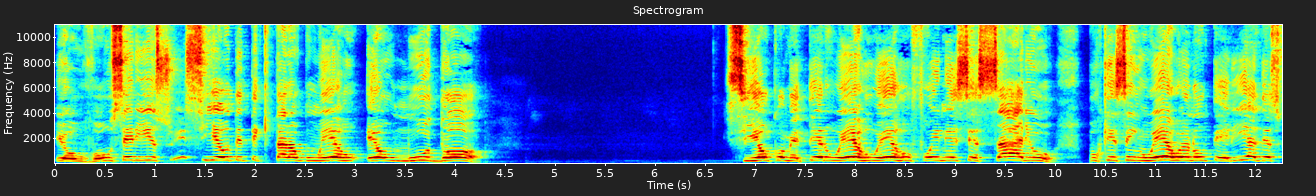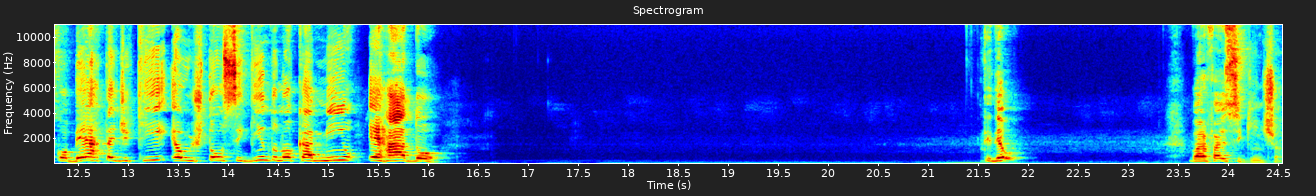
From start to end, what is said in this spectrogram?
Eu vou ser isso. E se eu detectar algum erro, eu mudo. Se eu cometer o erro, o erro foi necessário, porque sem o erro eu não teria a descoberta de que eu estou seguindo no caminho errado. Entendeu? Agora faz o seguinte, ó.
